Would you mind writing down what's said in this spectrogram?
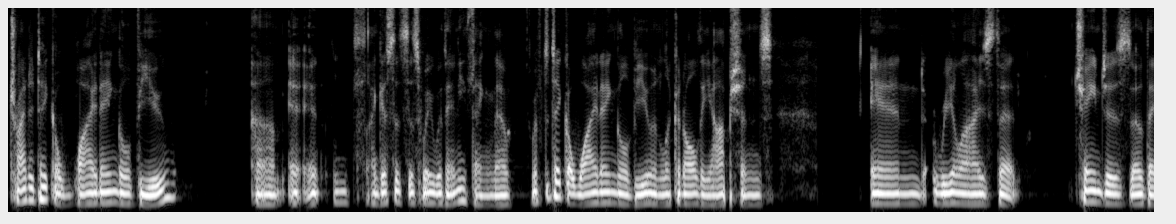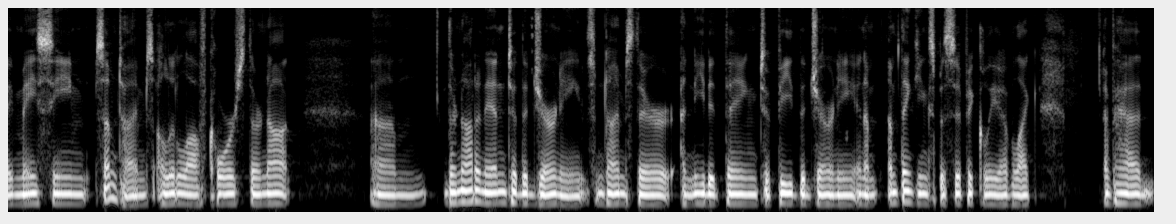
try to take a wide angle view um, I guess it's this way with anything, though. We have to take a wide angle view and look at all the options and realize that changes, though they may seem sometimes a little off course, they're not. Um, they're not an end to the journey. Sometimes they're a needed thing to feed the journey. And I'm, I'm thinking specifically of like I've had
